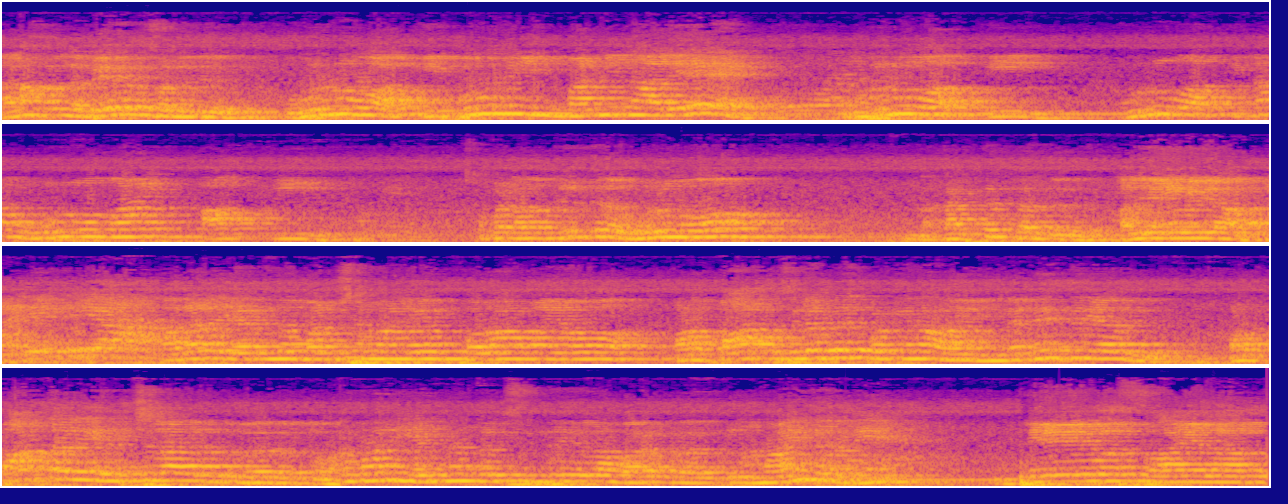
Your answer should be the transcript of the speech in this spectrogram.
அதான் சொல்ல வேறு சொல்லுது. உருவாக்கி பூமியின் மண்ணினாலே உருவாக்கி உருவாக்கினா உருவமாய் ஆக்கி. அப்ப நமக்கு இருக்கிற உருவம் கத்து தந்தது. அலையா எந்த மனுஷனாலையும் பொறாமையோ அவனை பார்த்த சில பேர் பாத்தீங்கன்னா அவன் என்னன்னே தெரியாது. அவனை பார்த்தாலே எரிச்சலா இருக்கும் அந்த மாதிரி எண்ணங்கள் சிந்தையெல்லாம் வரக்கூடாது. மனிதன் தேவ சாயலாக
